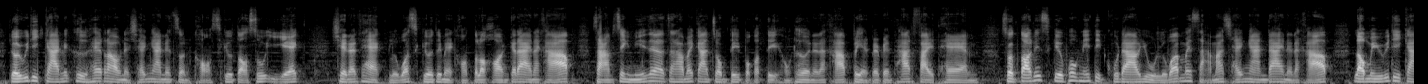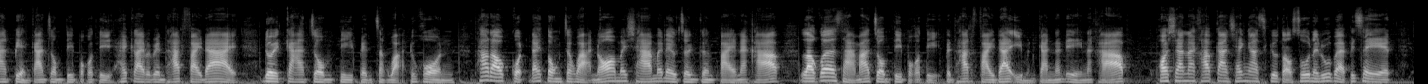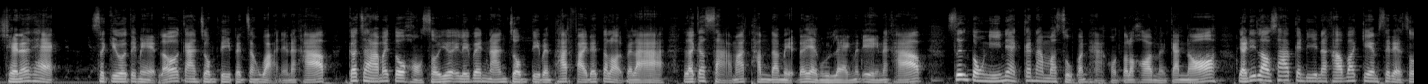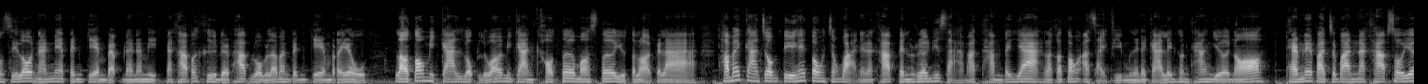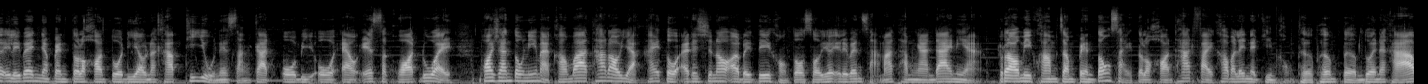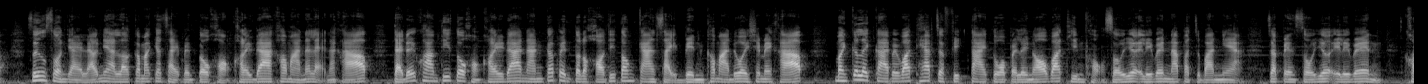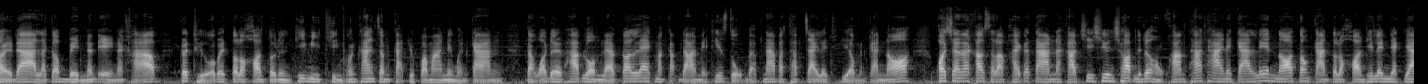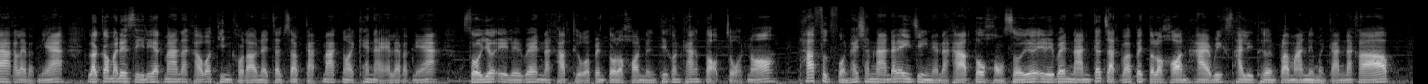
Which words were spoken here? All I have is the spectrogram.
โดยวิธีการก็คือให้เราเนี่ยใช้งานในส่วนของสกิลต่อสู้ EX Chain Attack หรือว่าสกิล Ultimate ของตัวละครก็ได้นะครับสามสิ่งนี้จะทำให้การโจมตีปกติของเธอเนี่ยนะครับเปลี่ยนไปเป็นธาตุไฟแทนส่วนตอนที่สกิลพวกนี้ติดคูดาวอยู่หรือว่าไม่สามารถใช้งานได้เนี่ยนะครับ เรามีวิธีการเปลี่ยนการโจมตีปกติให้กลายไปเป็นธาตุไฟได้ โดยการโจมตีเป็นจังหวะทุกคน ถ้าเรากดได้ตรงจังหวะเนาะไม่ช้าไม่เร็วจนเกินไปนะครับ เราก็จะสามารถโจมตีปกติเป็นธาตุไฟได้อีกเหมือนกันนั่นเองนะครับ เพราะฉะนั้นนะครับการใช้งานสกิลต่อสู้ในรูปแบบพิเศษ Chain Attack สกิลอัติเมทแล้วก็การโจมตีเป็นจังหวะเนี่ยนะครับ ก็จะทำให้ตัวของ Soldier 11นั้นโจมตีเป็นธาตุไฟได้ตลอดเวลา แล้วก็สามารถทำดาเมจได้อย่างรุนแรงนั่นเองนะครับ ซึ่งตรงนี้เนี่ยก็นำมาสู่ปัญหาของตัวละครเหมือนกันเนาะ อย่างที่เราทราบกันดีนะครับว่าเกมเซเลตโซนซิโร่นั้นเนี่ยเป็นเกมแบบดินามิกนะครับ ก็คือโดยภาพรวมแล้วมันเป็นเกมเร็ว เราต้องมีการหลบหรือว่ามีการ counter monster อร์อยู่ตลอดเวลาทำให้การโจมตีให้ตรงจังหวะเนี่ยนะครับเป็นเรื่องที่สามารถทำได้ยาก แล้วก็ต้องอาศัยฝีมือในการเล่นค่อนข้างเยอะเนาะแถมในปัจจุบันนะครับ Soldier 11ยังเป็นตัวละครตัวเดียวนะครับที่อยู่ในสังกัด OBO LS Squad ด้วย เพราะฉะนั้นตรงนี้หมายความว่าถ้าเราอยากให้ตัว additional ability ของตัว Soldier 11สามารถทำงานได้เนี่ย เรามีความจำเป็นต้องใส่ตัวละครธาตุไฟเข้ามาเล่นในทีมของเธอเพิ่มเติมด้วยนะครับ ซึ่งส่วนใหญ่แล้วเนี่ยเราก็มักจะใส่เป็นตัวของ c o r r i d a เข้ามานั่นแหละนะครับ แต่ด้วยความที่ตัวของ c o r r i d a นั้นก็เป็นตัวละครที่ต้องการใส่เบนเข้ามาด้วยใช่ไหมครับ มันก็เลยกลายเป็นว่าแทบจะฟิกตายตัวไปเลยเนาะว่าทีมของ Soldier 11ณปัจจุบันเนี่ยจะเป็น Soldier 11 c o r r i d a แล้วก็เบนนั่นเองนะครับก็ถือว่าเป็นตัวละครตัวหนึ่งที่มีทีมค่อนข้างจำกัดอยู่ประมาณหนึ่งเหมือนกัน แต่ว่าโดยภาพรวมแล้วก็แลกมากับดาเมจที่สูงแบบน่าประทับใจเลยทีเดียวเหมือนกันเนาะเพราะฉะนั้นนะครับสำหรับใครก็ตามนะครับที่ชื่นชอบในเรื่องของความท้าทายในการเล่นเนาะต้องการตัวละครที่เล่นยากๆอะไรแบบนี้แล้วก็ไม่ได้ซีเรียสมากนะครับว่าทีมของเราเนี่ยจะจำกัดมากน้อยแค่ไหนอะไรแบบนี้โซเย Soldier 11นนะครับถือว่าเป็นตัวละครหนึ่งที่ค่อนข้างตอบโจทย์เนาะถ้าฝึกฝนให้ชำนาญได้จริงๆเนี่ยนะครับตัวของ s o l i e r 11นั้นก็จัดว่าเป็นตัวละคร High Risk High Return ประมาณหนึ่งเหมือนกันนะครับ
